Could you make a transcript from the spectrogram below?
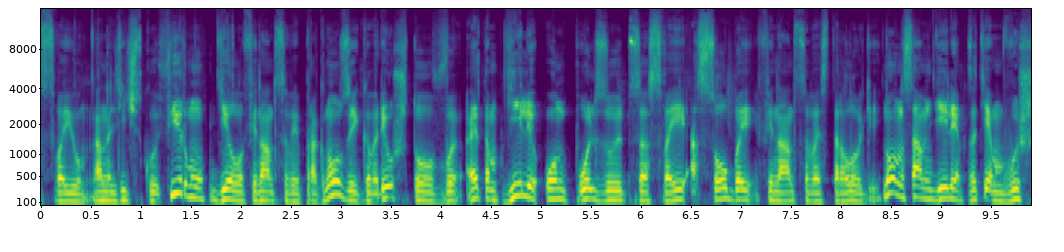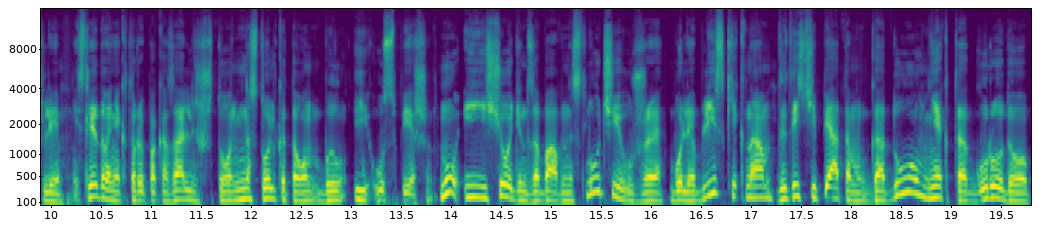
свою аналитическую фирму, делал финансовые прогнозы и говорил, что в этом деле он пользуется своей особой финансовой астрологией. Но на самом деле затем вышли исследования, которые показали, что не настолько-то он был и успешен. Ну и еще один забавный случай, уже более близкий к нам. В 2005 году некто Гурудо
